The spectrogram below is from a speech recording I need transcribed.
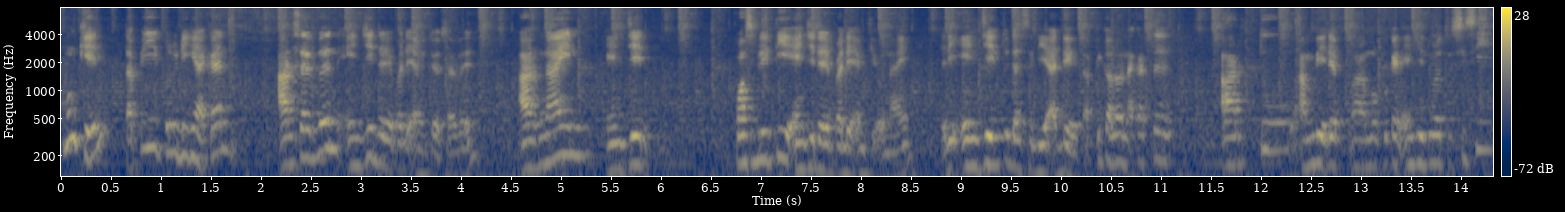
Mungkin, tapi perlu diingatkan R7 engine daripada MT-07, R9 engine possibility engine daripada MT-09. Jadi engine tu dah sedia ada. Tapi kalau nak kata R2 ambil dia uh, merupakan engine 200cc,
